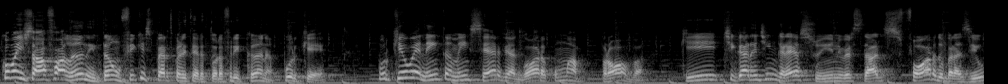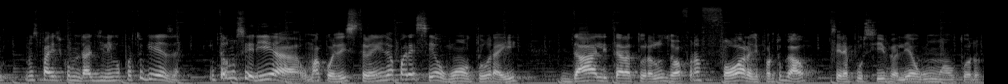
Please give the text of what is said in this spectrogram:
Como a gente estava falando, então, fique esperto com a literatura africana. Por quê? Porque o Enem também serve agora como uma prova que te garante ingresso em universidades fora do Brasil, nos países de comunidade de língua portuguesa. Então não seria uma coisa estranha de aparecer algum autor aí da literatura lusófona fora de Portugal. Seria possível ali algum autor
